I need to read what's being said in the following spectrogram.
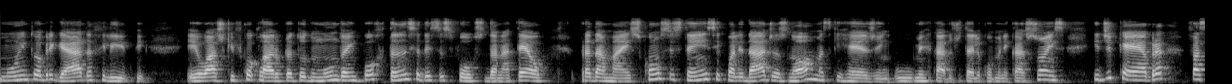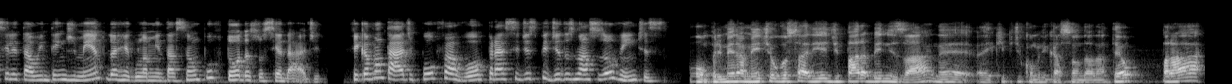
Muito obrigada, Felipe. Eu acho que ficou claro para todo mundo a importância desse esforço da Anatel para dar mais consistência e qualidade às normas que regem o mercado de telecomunicações e, de quebra, facilitar o entendimento da regulamentação por toda a sociedade. Fique à vontade, por favor, para se despedir dos nossos ouvintes. Bom, primeiramente eu gostaria de parabenizar né, a equipe de comunicação da Anatel para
